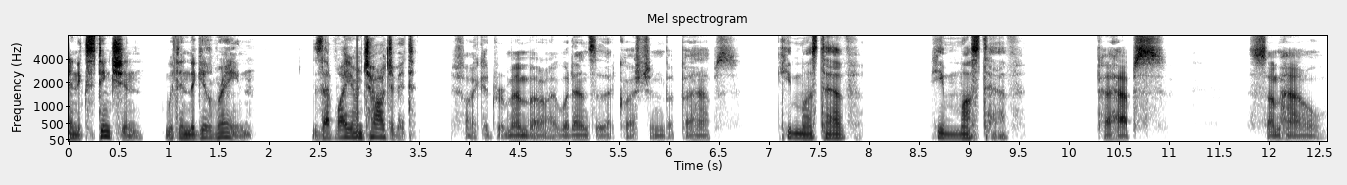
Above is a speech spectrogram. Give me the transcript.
an extinction within the Gilbrain? Is that why you're in charge of it? If I could remember, I would answer that question, but perhaps, He must have. He must have. perhaps, somehow.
